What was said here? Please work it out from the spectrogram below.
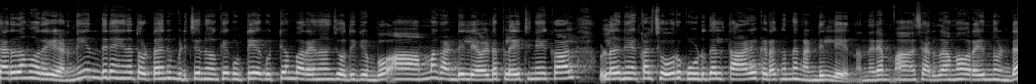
ശാരദാമ്മ പറയുകയാണ് നീ എന്തിനാ ഇങ്ങനെ തൊട്ടാനും പിടിച്ചതിനും ഒക്കെ കുട്ടിയെ കുറ്റം പറയുന്നതെന്ന് ചോദിക്കുമ്പോൾ ആ അമ്മ കണ്ടില്ലേ അവളുടെ പ്ലേറ്റ് പ്ലേറ്റിനേക്കാൾ ഉള്ളതിനേക്കാൾ ചോറ് കൂടുതൽ താഴെ കിടക്കുന്ന കണ്ടില്ലേ? എന്ന് അന്നേരം ശരദാമ്മ പറയുന്നുണ്ട്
